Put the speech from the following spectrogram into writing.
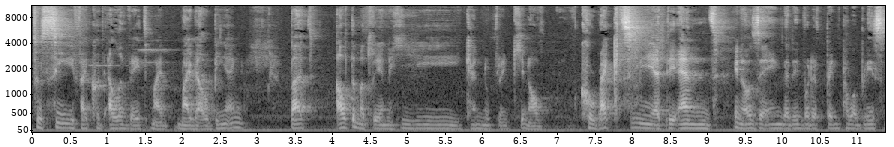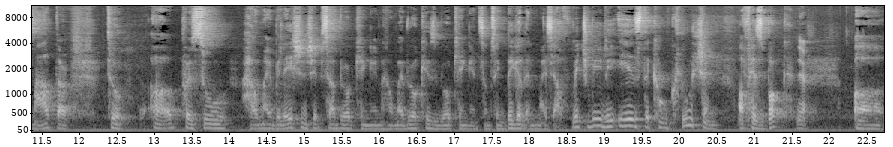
to see if I could elevate my, my well-being. But ultimately, and he kind of like, you know, corrects me at the end, you know, saying that it would have been probably smarter to uh, pursue how my relationships are working and how my work is working and something bigger than myself, which really is the conclusion of his book. Yeah. Uh,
